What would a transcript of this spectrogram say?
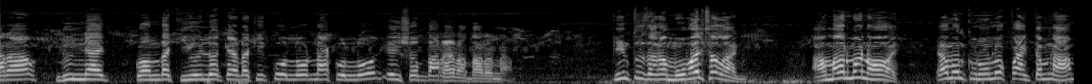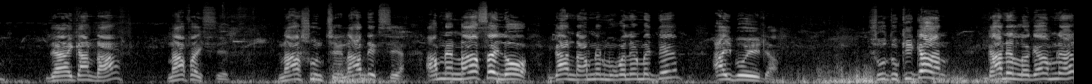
এরা দুনিয়ায় কন্দা কি হইল, কেডা কী করল, না করল, এইসব দ্বারা এরা ধারে না। কিন্তু যারা মোবাইল চালান আমার মনে হয় এমন কোনো লোক পাইতাম না যে এই গানটা না পাইছে, না শুনছে, না দেখছে। আপনি না চাইলো গানটা আপনার মোবাইলের মধ্যে আইব এটা শুধু কি গান? গানের লগে আপনার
